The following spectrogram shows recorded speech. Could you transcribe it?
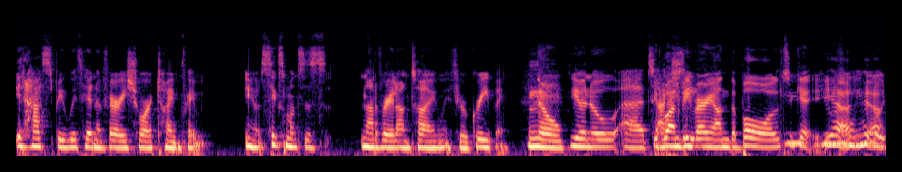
It has to be within a very short time frame. You know, six months is not a very long time if you're grieving. No, you know, uh, you want to be very on the ball to get. You, yeah, you yeah.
